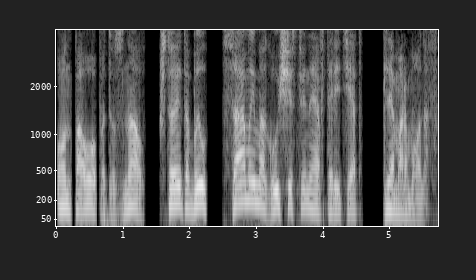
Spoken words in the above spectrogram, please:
Он по опыту знал, что это был самый могущественный авторитет для мормонов.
